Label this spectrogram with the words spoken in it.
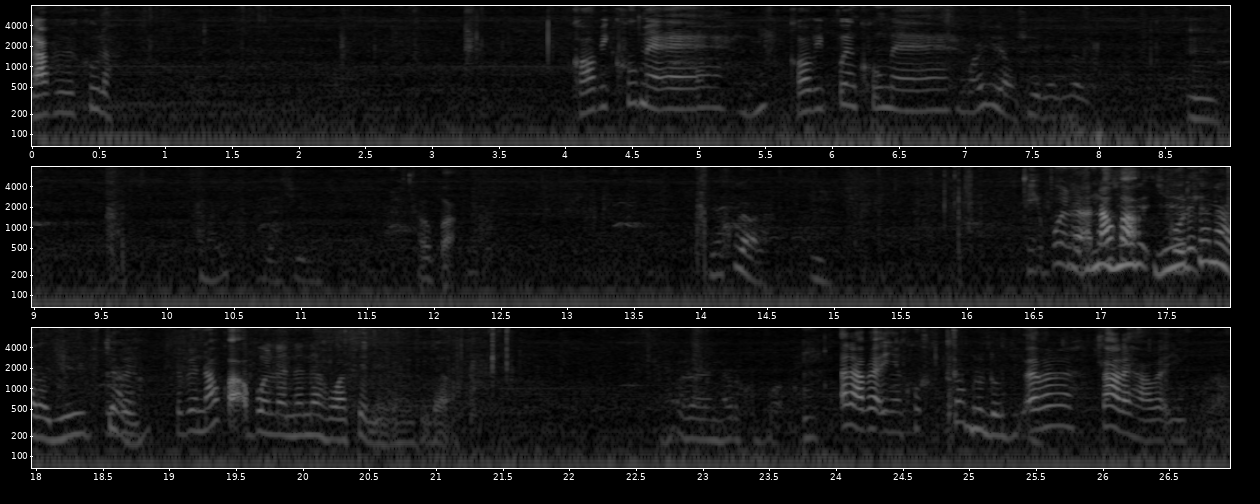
လာဖေခူးလာကော်ဘီခူးမယ်ကော်ဘီပွင့်ခူးမယ်ဝိုင်းရောင်ရှိတယ်ပြောတယ်อืมခဏလေးရရှိတယ်ဟုတ်ပါရခုရလားဒီအပွင့်လည်းအနောက်ကရေကိုလေးဖြန်းလာတော့ရေကြဒါတယ်ပေမဲ့နောက်ကအပွင့်လည်းနည်းနည်းဟွာဖြစ်နေတယ်ဒီတော့အဲ့ဒါနောက်တစ်ခုပေါ့အဲ့ဒါပဲအရင်ခူးကပ်လို့တော့ကြည့်အဲ့ပဲလှလိုက်ဟာပဲအရင်ခူးတော့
